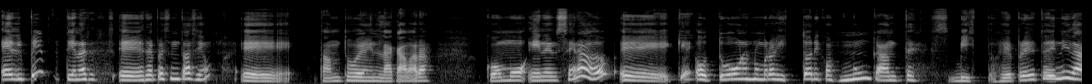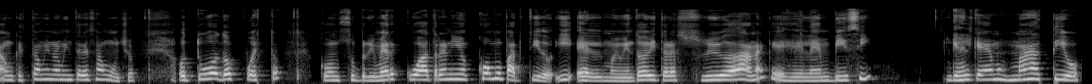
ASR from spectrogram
El PIB tiene eh, representación eh, tanto en la Cámara como en el Senado, eh, que obtuvo unos números históricos nunca antes vistos. El proyecto de dignidad, aunque esto a mí no me interesa mucho, obtuvo dos puestos con su primer cuatrenio como partido y el Movimiento de Victoria Ciudadana, que es el MBC, que es el que vemos más activo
